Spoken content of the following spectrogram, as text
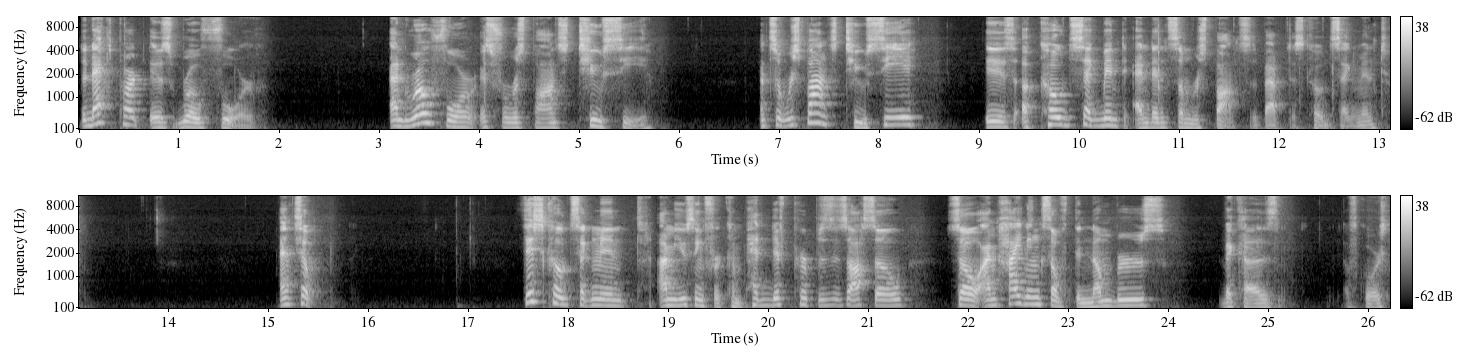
The next part is row 4. And row 4 is for response 2C. And so response 2C is a code segment and then some responses about this code segment. And so this code segment I'm using for competitive purposes also. So I'm hiding some of the numbers because, of course.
